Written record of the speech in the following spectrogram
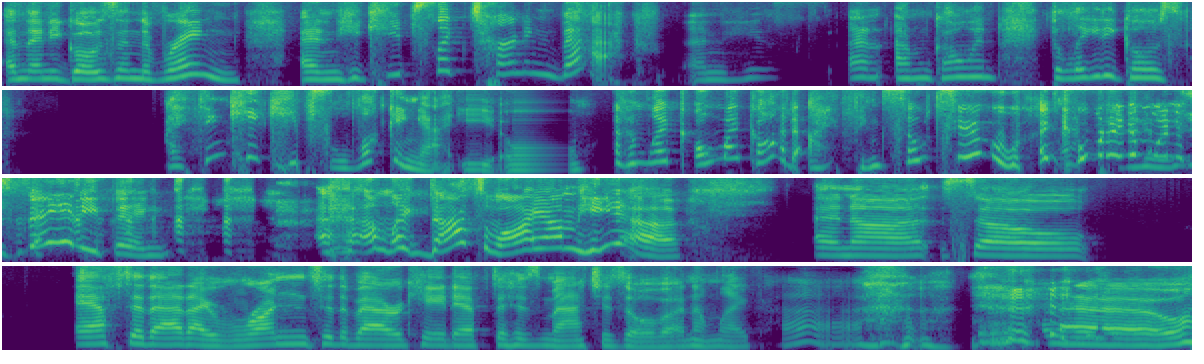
and then he goes in the ring and he keeps like turning back and he's and I'm going the lady goes I think he keeps looking at you. And I'm like oh my god I think so too. I go but I don't want to say anything? And I'm like that's why I'm here. And uh so after that, I run to the barricade after his match is over, and I'm like, ah, hello.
